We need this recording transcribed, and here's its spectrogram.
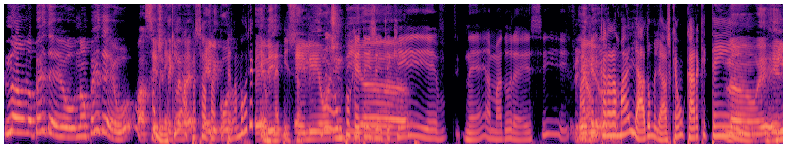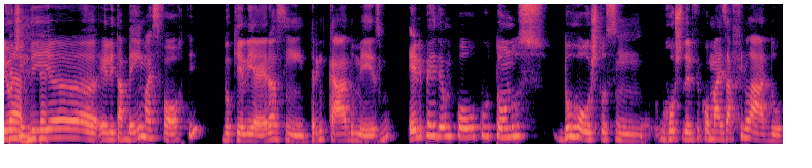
Não, não perdeu, não perdeu. Assim, a gente mulher, tem que levar. a pessoa ele, pelo amor de Deus, ele, né, bicha? ele Não, hoje em porque dia. tem gente que, né, amadurece. Mas aquele Ele- cara era malhado, mulher. Acho que é um cara que tem. Não, ele vida- hoje em vida- dia. Ele tá bem mais forte do que ele era, assim, trincado mesmo. Ele perdeu um pouco o tônus do rosto, assim. O rosto dele ficou mais afilado.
